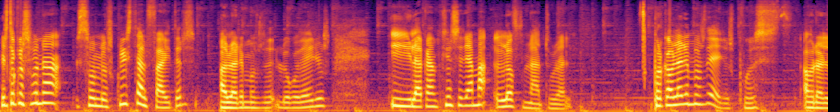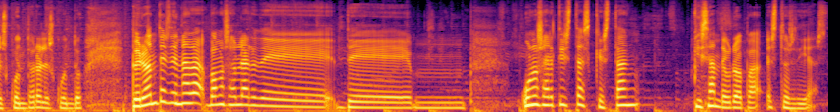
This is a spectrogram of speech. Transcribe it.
Esto que suena son los Crystal Fighters, hablaremos luego de ellos, y la canción se llama Love Natural. ¿Por qué hablaremos de ellos? Pues ahora les cuento, ahora les cuento. Pero antes de nada, vamos a hablar de, de, mm, unos artistas que están pisando Europa estos días.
